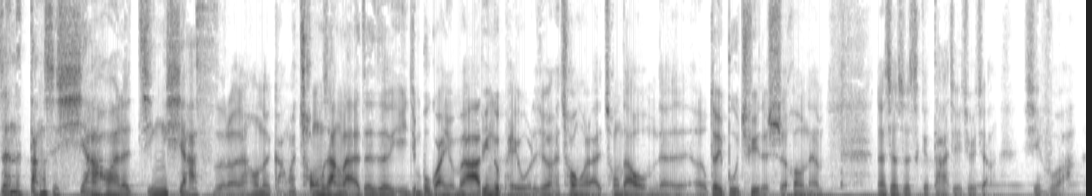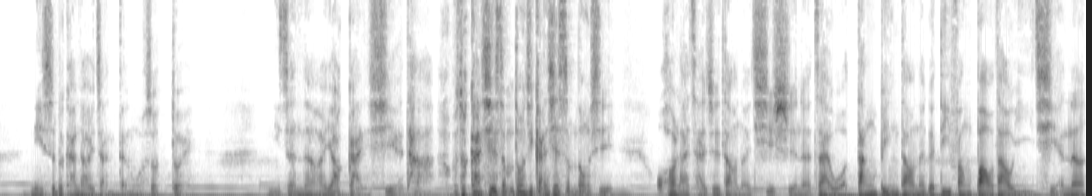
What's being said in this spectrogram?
真的，当时吓坏了，惊吓死了。然后呢，赶快冲上来，在这已经不管有没有阿兵哥陪我了，就冲回来，冲到我们的呃队部去的时候呢，那这时候这个大姐就讲：“幸福啊，你是不是看到一盏灯？”我说：“对，你真的要感谢他。”我说：“感谢什么东西？感谢什么东西？”我后来才知道呢，其实呢，在我当兵到那个地方报到以前呢，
